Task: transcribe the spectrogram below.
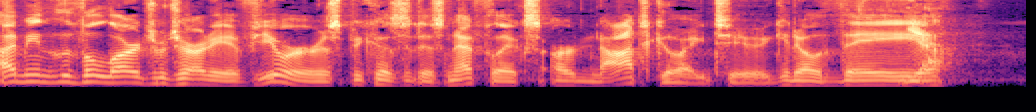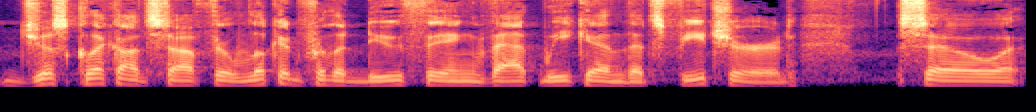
I mean, the large majority of viewers, because it is Netflix, are not going to. You know, they Yeah. Just click on stuff. They're looking for the new thing that weekend that's featured. So,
